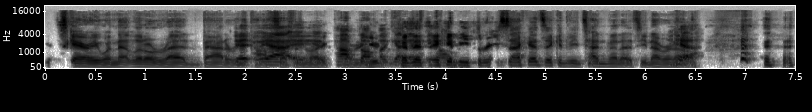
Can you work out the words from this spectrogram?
it's scary when that little red battery It- pops yeah, up it- the it popped up Because it- it, could be three seconds, it could be 10 minutes. You never know. Yeah.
